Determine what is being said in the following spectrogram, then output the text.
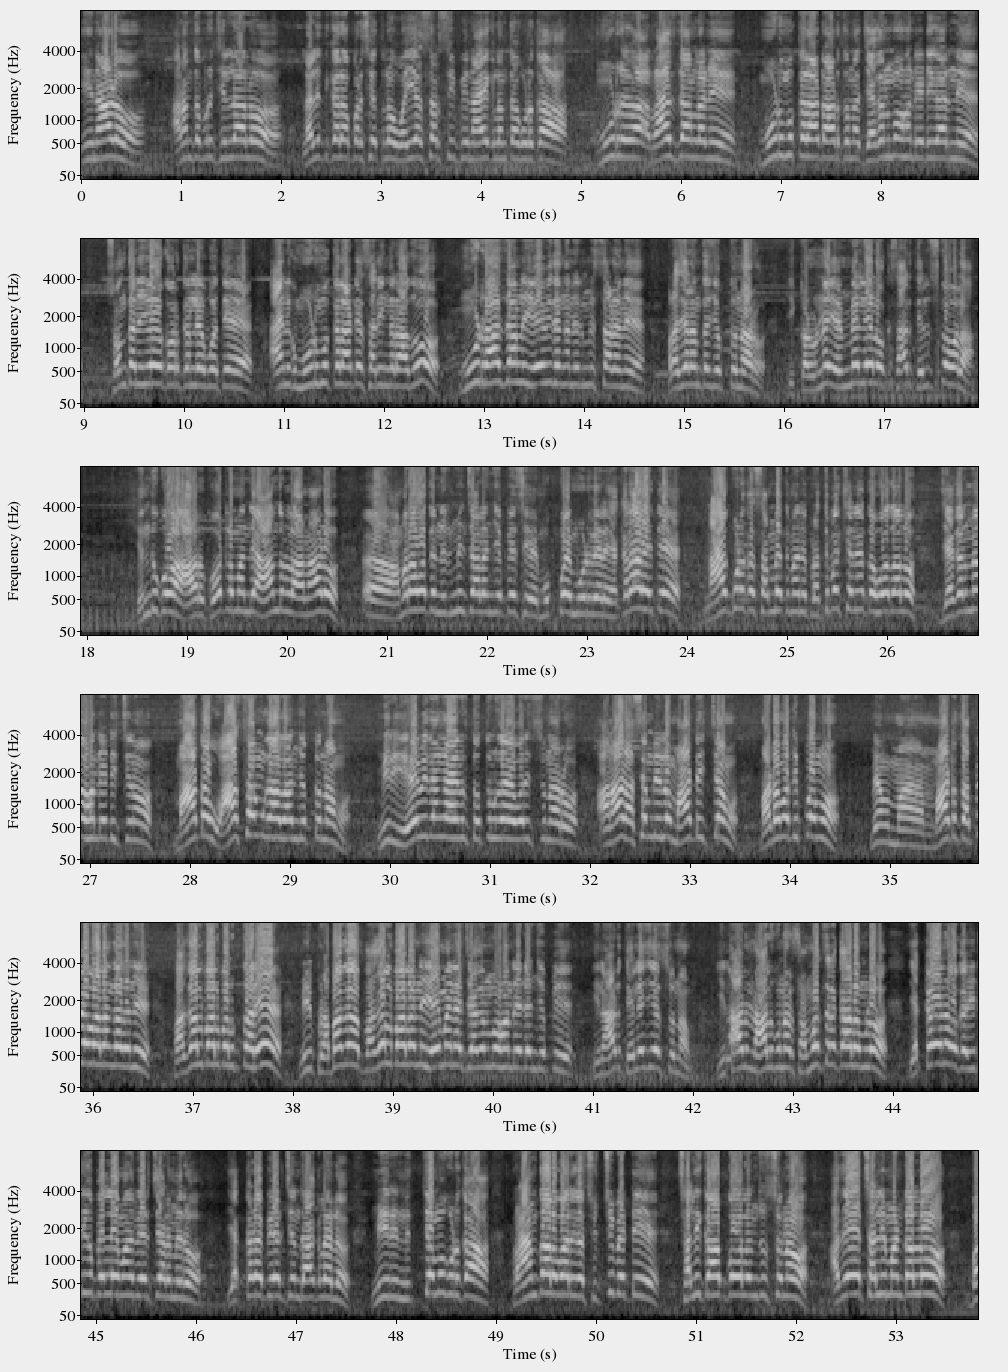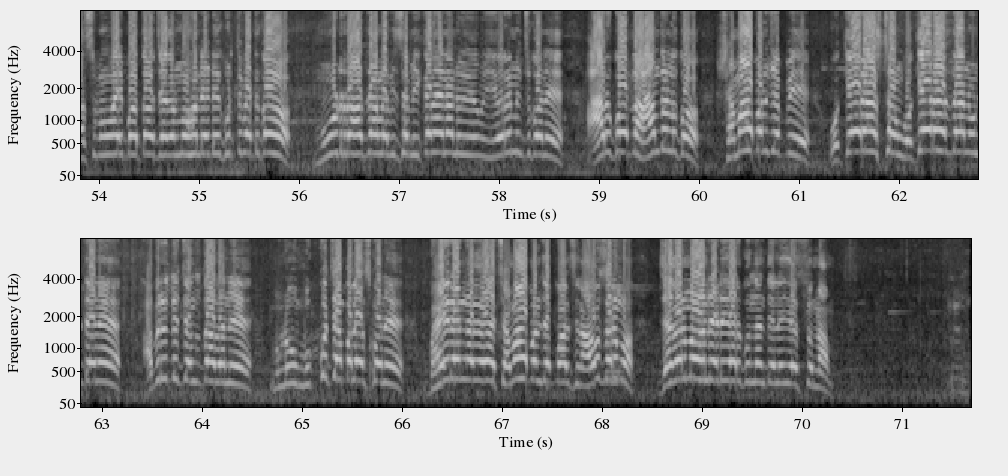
ఈనాడు అనంతపురం జిల్లాలో లలిత కళా పరిషత్లో వైఎస్ఆర్సీపీ నాయకులంతా కూడా మూడు రా- రాజధానులని మూడు ముక్కలాట ఆడుతున్న జగన్మోహన్ రెడ్డి గారిని సొంత నియోజకవర్గం లేకపోతే ఆయనకు మూడు ముక్కలాటే సరిగ్గా రాదు. మూడు రాజధానులు ఏ విధంగా నిర్మిస్తాడని ప్రజలంతా చెప్తున్నారు. ఇక్కడ ఉన్న ఎమ్మెల్యేలు ఒకసారి తెలుసుకోవాలా? ఎందుకు ఆరు కోట్ల మంది ఆంధ్రులు ఆనాడు అమరావతి నిర్మించాలని చెప్పేసి ముప్పై మూడు వేల ఎకరాలైతే నాకు కూడా ఒక సమ్మతమైన ప్రతిపక్ష నేత హోదాలో జగన్మోహన్ రెడ్డి ఇచ్చిన మాట వాస్తవం కాదని చెప్తున్నాము. మీరు ఏ విధంగా ఆయనకు తొత్తులుగా వివరిస్తున్నారు ఆనాడు అసెంబ్లీలో మాట ఇచ్చాము. మడమ తిప్పాము. మేము మా- మాట తప్పే వాళ్ళం కాదని పగల్బాలు పలుకుతారే. మీ ప్రభగా పగల్బాలని ఏమైనా జగన్మోహన్ రెడ్డి అని చెప్పి ఈనాడు తెలియజేస్తున్నాం. ఈనాడు నాలుగున్నర సంవత్సర కాలంలో ఎక్కడైనా ఒక ఇటుక పెళ్ళేమని పేర్చారు మీరు? ఎక్కడ పేర్చిన దాఖలాలు? మీరు నిత్యము కూడా ప్రాంతాల వారిగా స్విచ్ పెట్టి చలి కాపుకోవాలని చూస్తున్నావు. అదే చలి మంటల్లో భస్మం అయిపోతావు జగన్మోహన్ రెడ్డి గుర్తుపెట్టుకో. మూడు రాజ్యాంగాల విషయం ఇకనైనా నువ్వు విరమించుకొని ఆరు కోట్ల ఆంధ్రులకు క్షమాపణ చెప్పి ఒకే రాష్ట్రం ఒకే రాజధాని ఉంటేనే అభివృద్ధి చెందుతుందని నువ్వు ముక్కు చెప్పలేసుకొని బహిరంగంగా క్షమాపణ చెప్పాల్సిన అవసరం జగన్మోహన్ రెడ్డి గారికి ఉందని తెలియజేస్తున్నాం.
